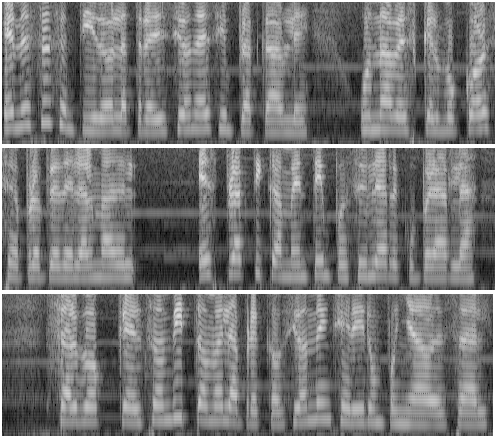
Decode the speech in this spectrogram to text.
En este sentido, la tradición es implacable. Una vez que el bocor se apropia del alma es prácticamente imposible recuperarla, salvo que el zombi tome la precaución de ingerir un puñado de sal,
